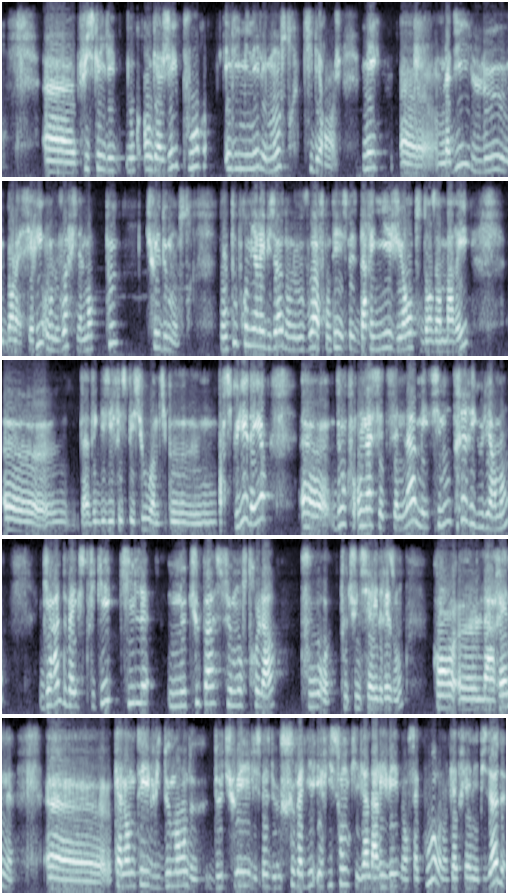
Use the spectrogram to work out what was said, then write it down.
euh, puisqu'il est donc engagé pour éliminer les monstres qui dérangent. Mais, euh, on l'a dit, le, dans la série, on le voit finalement peu tuer de monstres. Dans le tout premier épisode, on le voit affronter une espèce d'araignée géante dans un marais, avec des effets spéciaux un petit peu particuliers d'ailleurs. Euh, donc on a cette scène-là, mais sinon très régulièrement, Geralt va expliquer qu'il ne tue pas ce monstre-là pour toute une série de raisons quand euh, la reine euh, Calante lui demande de tuer l'espèce de chevalier hérisson qui vient d'arriver dans sa cour dans le quatrième épisode,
